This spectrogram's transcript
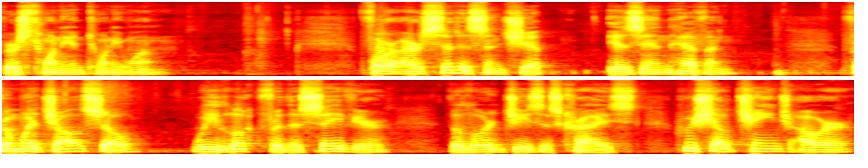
Verse 20 and 21. For our citizenship is in heaven, from which also we look for the Savior, the Lord Jesus Christ, who shall change our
